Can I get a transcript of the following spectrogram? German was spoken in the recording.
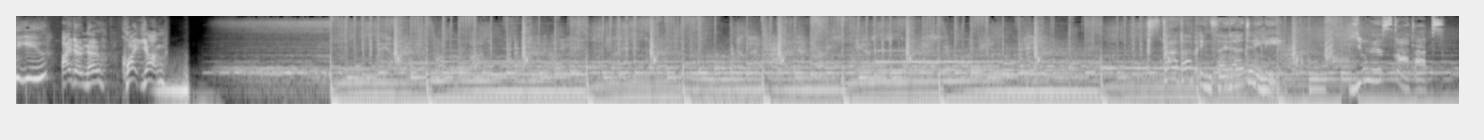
old are you? I don't know. Quite young. Startup Insider Daily. Junge Startups.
